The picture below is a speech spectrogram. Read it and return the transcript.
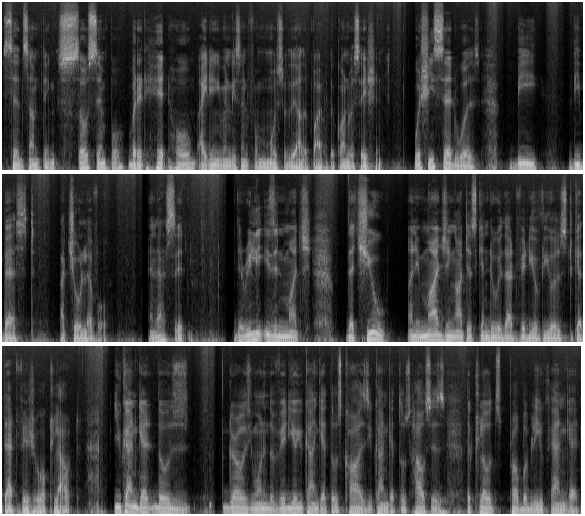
said something so simple, but it hit home. I didn't even listen for most of the other part of the conversation. What she said was, be the best at your level. And that's it. There really isn't much that you, an emerging artist, can do with that video of yours to get that visual clout. You can't get those girls you want in the video, you can't get those cars, you can't get those houses, the clothes probably you can get.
